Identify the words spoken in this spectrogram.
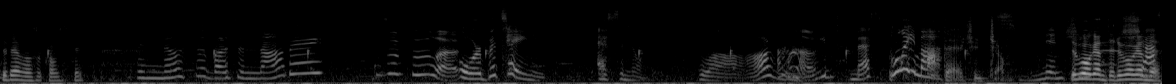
Det där var så konstigt. Venosa Batanabe? Zapula. Or Batani. Essenor. Du vågar inte, du vågar inte.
